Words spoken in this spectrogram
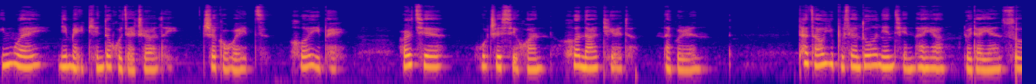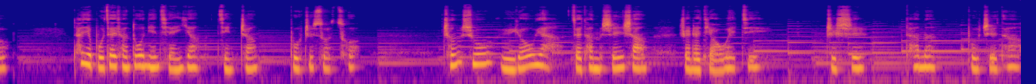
因为你每天都会在这里这个位子喝一杯，而且我只喜欢喝拿铁的那个人。”他早已不像多年前那样略带严肃，他也不再像多年前一样紧张不知所措。成熟与优雅在他们身上染着调味剂。只是，他们不知道，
